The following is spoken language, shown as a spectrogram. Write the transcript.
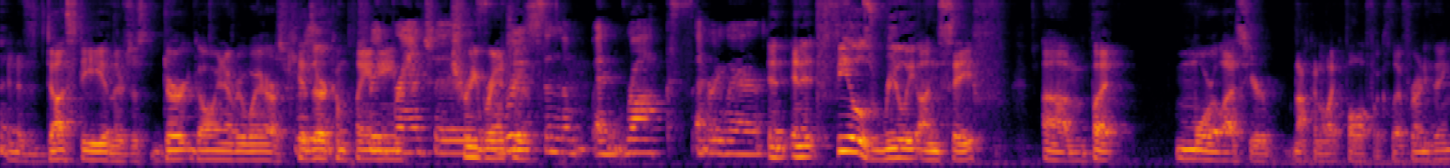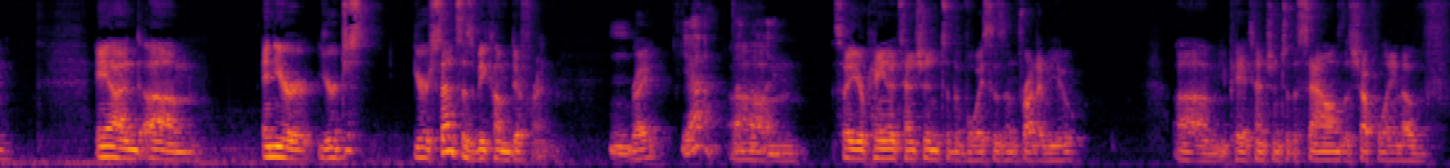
and it's dusty and there's just dirt going everywhere. Our tree, kids are complaining. Tree branches, tree branches, roots and the and rocks everywhere. And and it feels really unsafe, um, but more or less you're not going to like fall off a cliff or anything. And um, and you're you're just your senses become different, mm. right? Yeah, definitely. Um, so you're paying attention to the voices in front of you. Um, you pay attention to the sounds, the shuffling of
